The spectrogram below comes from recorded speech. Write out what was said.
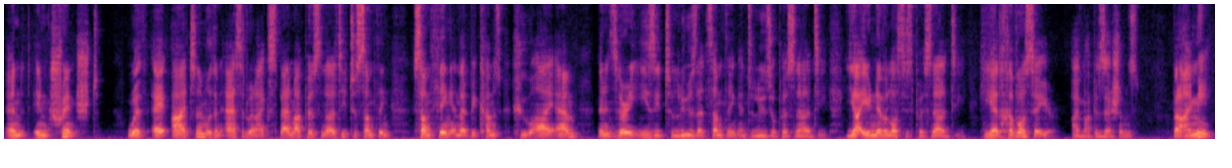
and entrenched with a item, with an asset, when I expand my personality to something, something, and that becomes who I am, then it's very easy to lose that something and to lose your personality. Yair never lost his personality. He had chavos Yair. I have my possessions, but I'm me.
